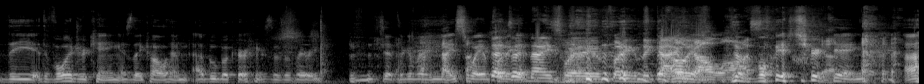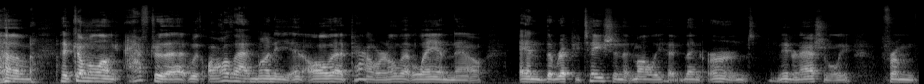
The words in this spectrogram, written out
the the Voyager King, as they call him, Abu Bakr, because there's a very it's like a very nice way of putting it. That's a it. nice way of putting the guy Oh, who yeah. got The. Voyager Yeah. King um, had come along after that with all that money and all that power and all that land now, and the reputation that Mali had then earned internationally from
